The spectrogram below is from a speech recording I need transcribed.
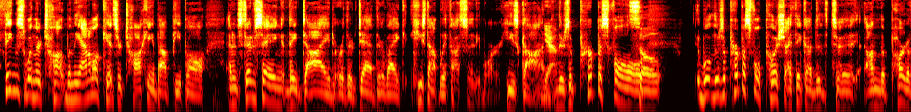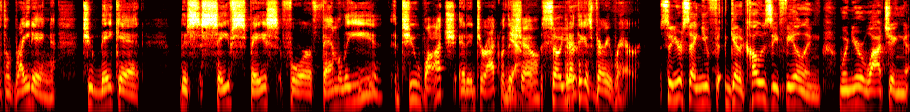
things when they're ta- when the animal kids are talking about people and instead of saying they died or they're dead they're like he's not with us anymore he's gone Yeah. there's a purposeful So well there's a purposeful push i think on, the- to, on the part of the writing to make it this safe space for family to watch and interact with the Yeah. show So that i think it's very rare So you're saying you f- get a cozy feeling when you're watching uh,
